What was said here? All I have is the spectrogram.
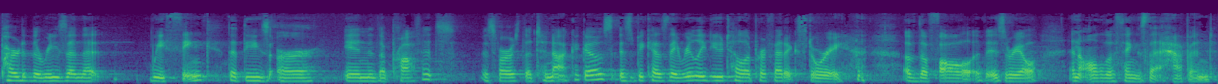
part of the reason that we think that these are in the prophets as far as the Tanakh goes, is because they really do tell a prophetic story of the fall of Israel and all the things that happened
